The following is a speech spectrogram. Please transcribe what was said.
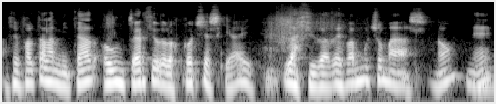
hace falta la mitad o un tercio de los coches que hay. Las ciudades van mucho más, ¿no? ¿Eh?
